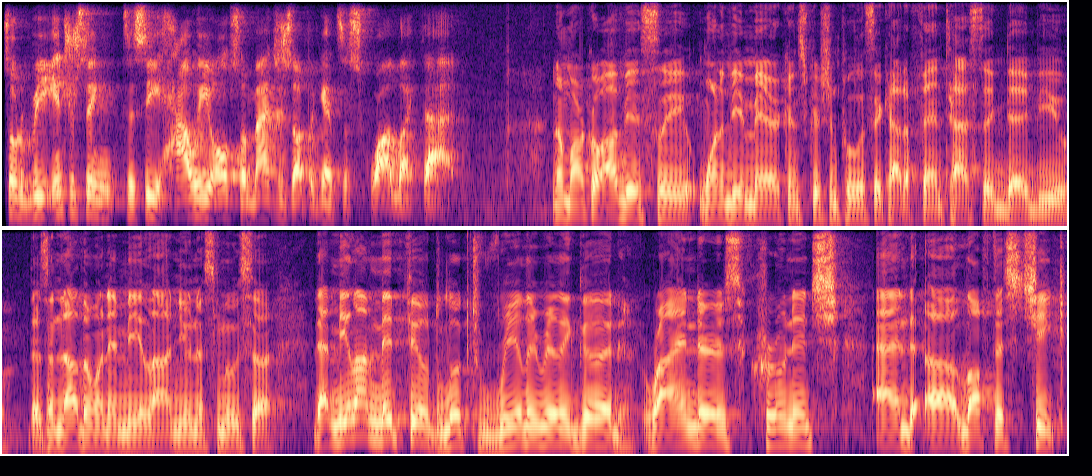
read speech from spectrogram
So it'll be interesting to see how he also matches up against a squad like that. Now, Marco, obviously, one of the Americans, Christian Pulisic, had a fantastic debut. There's another one in Milan, Yunus Musa. That Milan midfield looked really, really good. Reijnders, Krunic, and uh, Loftus-Cheek.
